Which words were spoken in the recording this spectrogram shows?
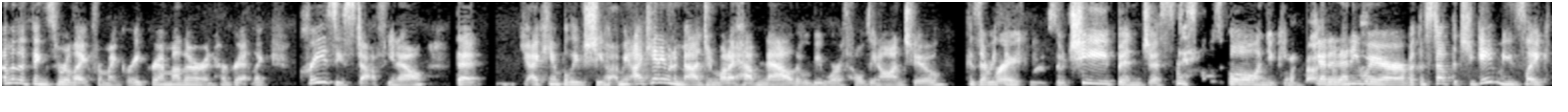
some of the things were like from my great grandmother and her grand, like crazy stuff, you know, that I can't believe she, I mean, I can't even imagine what I have now that would be worth holding on to because everything's Right. sort of so cheap and just disposable and you can get it anywhere. But the stuff that she gave me is like,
